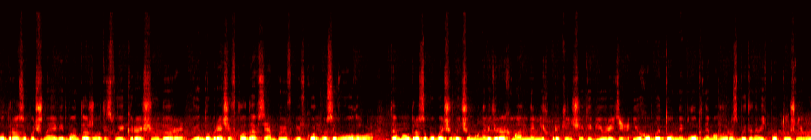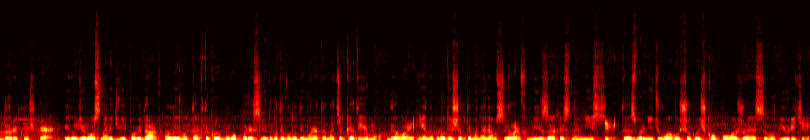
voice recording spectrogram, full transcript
одразу починає відвантажувати свої кращі удари. Він добряче вкладався, бив і в корпус, і в голову. Та ми одразу побачили, чому навіть Рахман не міг прикінчити П'юріті. Його бетонний блок не могли розбити навіть потужні удари кличка. Іноді Рос навіть відповідав, але його тактикою було переслідувати Володимира та натякати йому. Давай, я не проти, щоб ти мене гамсилив. Мій захист на місці. Та зверніть увагу, що кличко поважає силу П'юріті.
